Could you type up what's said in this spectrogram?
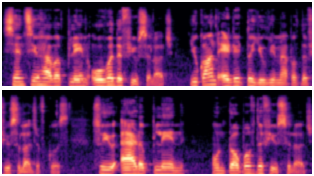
since you have a plane over the fuselage you can't edit the UV map of the fuselage of course so you add a plane on top of the fuselage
